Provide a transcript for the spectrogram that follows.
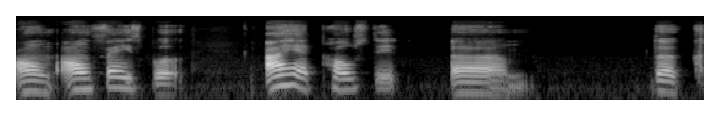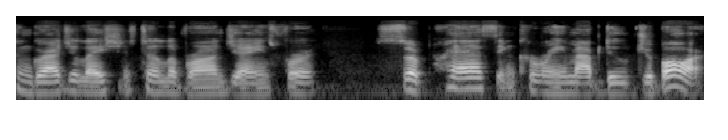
on on Facebook. I had posted um, the congratulations to LeBron James for surpassing Kareem Abdul-Jabbar,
